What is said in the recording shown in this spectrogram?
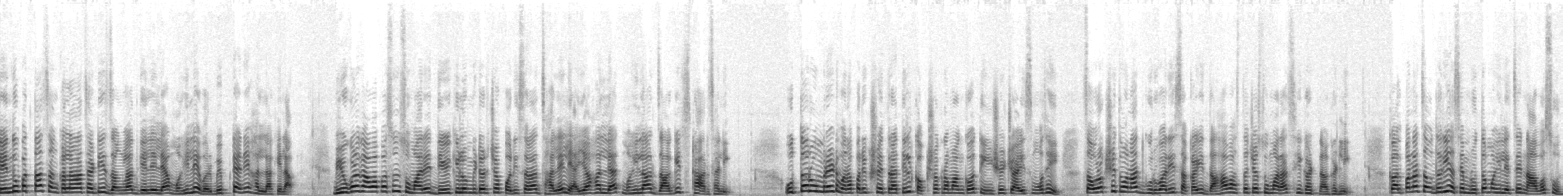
तेंदूपत्ता संकलनासाठी जंगलात गेलेल्या महिलेवर बिबट्याने हल्ला केला. भिवगड गावापासून सुमारे दीड किलोमीटरच्या परिसरात झालेल्या या हल्ल्यात महिला जागीच ठार झाली. उत्तर उमरेड वनपरिक्षेत्रातील कक्ष क्रमांक तीनशे चाळीसमध्ये संरक्षित वनात गुरुवारी सकाळी दहा वाजताच्या सुमारास ही घटना घडली. कल्पना चौधरी असे मृत महिलेचे नाव असून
